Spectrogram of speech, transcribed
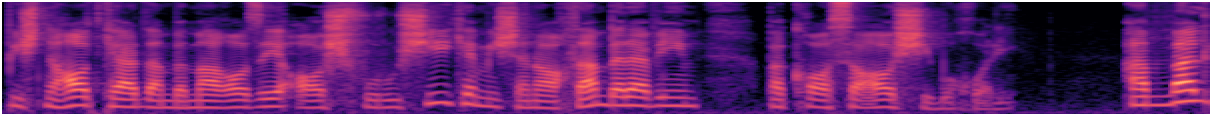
پیشنهاد کردم به مغازه آش فروشی که می شناختم برویم. و کاسه آشی بخوریم. اول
